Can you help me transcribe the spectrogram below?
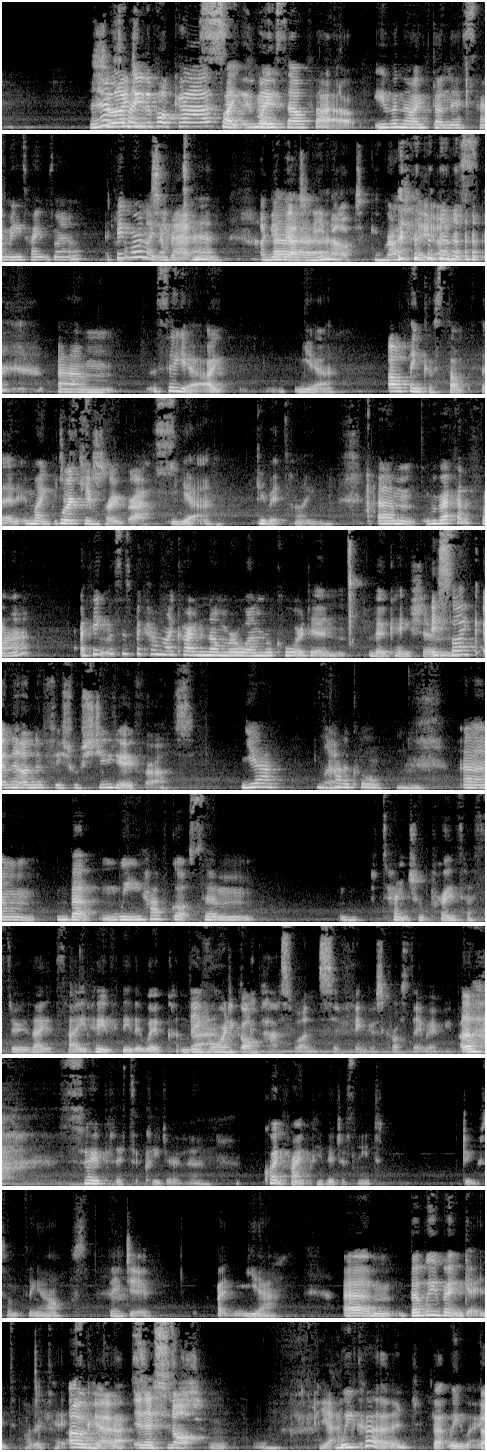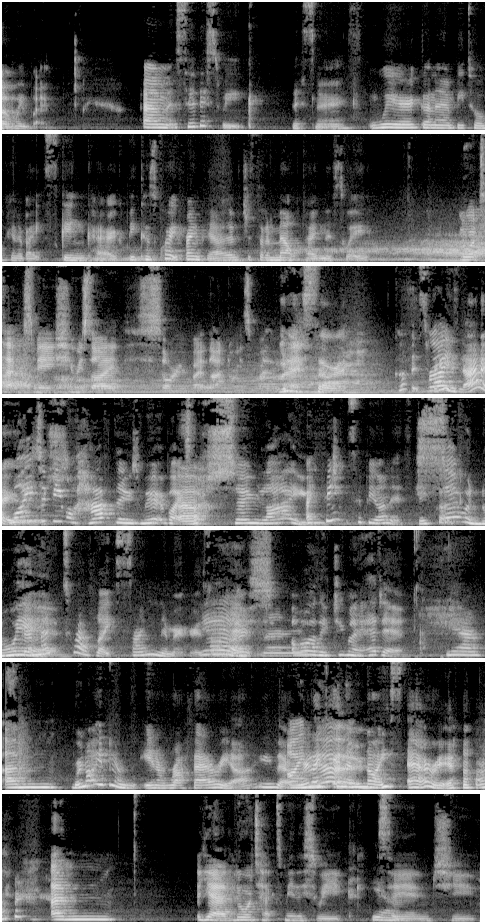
I "Shall I to, do like, the podcast?" Psych myself out, even though I've done this how many times now? I think we're on like number Ten. ten. I knew we had an Uh, email to congratulate us. um. So yeah, I yeah, I'll think of something. It might be Work just, in progress. Yeah, give it time. Um, we're back at the flat. I think this has become like our number one recording location. It's like an unofficial studio for us. yeah, Yeah. kind of cool. Mm. Um, but we have got some potential protesters outside. Hopefully, they won't come back. They've back. already gone past once, so fingers crossed they won't be back. Ugh, so politically driven. Quite frankly, they just need to do something else. They do. But yeah. Um, but we won't get into politics. Oh no, it's not. Yeah, We could, but we won't. but we won't. Um, so this week, listeners, we're gonna be talking about skincare because, quite frankly, I've just had a meltdown this week. Laura texted me. She was like, "Sorry about that noise, by the way." Yeah, sorry. God, it's Right. really loud. Why do people have those motorbikes that are so loud? I think, to be honest, they've it's got. so annoying. They're meant to have like sound limiters. yes. On it, Oh, they do my head in. yeah. Um, We're not even in a rough area either. I We're like in a nice area. um, yeah. Laura texted me this week Yeah. saying she's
